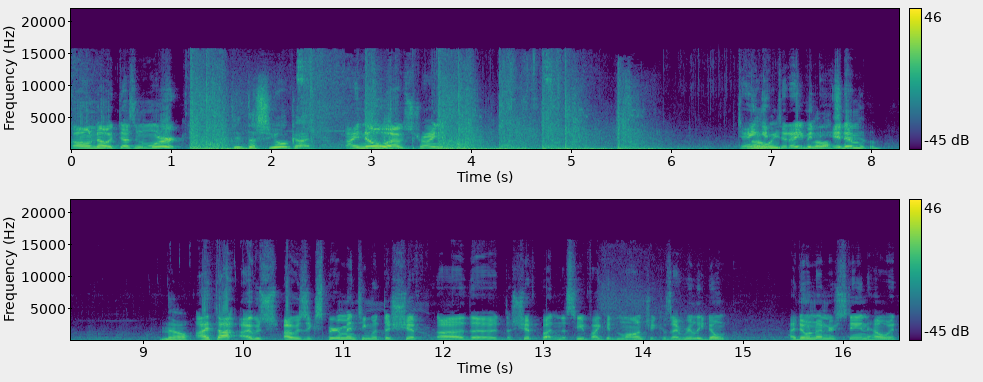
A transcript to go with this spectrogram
oh no, it doesn't work. Dude, that's your guy. I know. I was trying. to... Dang oh, it! wait, Did I even hit that's- him? No. I thought I was I was experimenting with the shift uh, the the shift button to see if I could launch it because I really don't I don't understand how it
